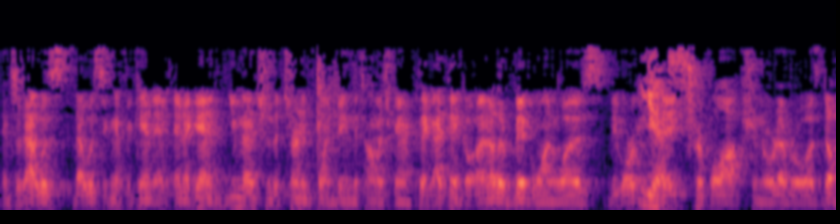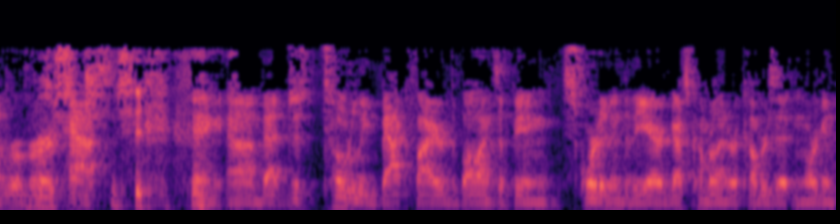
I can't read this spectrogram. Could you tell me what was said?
and so that was that was significant. And, and again, you mentioned the turning point being the Thomas Graham pick. I think another big one was the Oregon yes. State triple option or whatever it was, double reverse Verse. pass thing um, that just totally backfired. The ball ends up being squirted into the air. Gus Cumberlander recovers it, and Oregon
